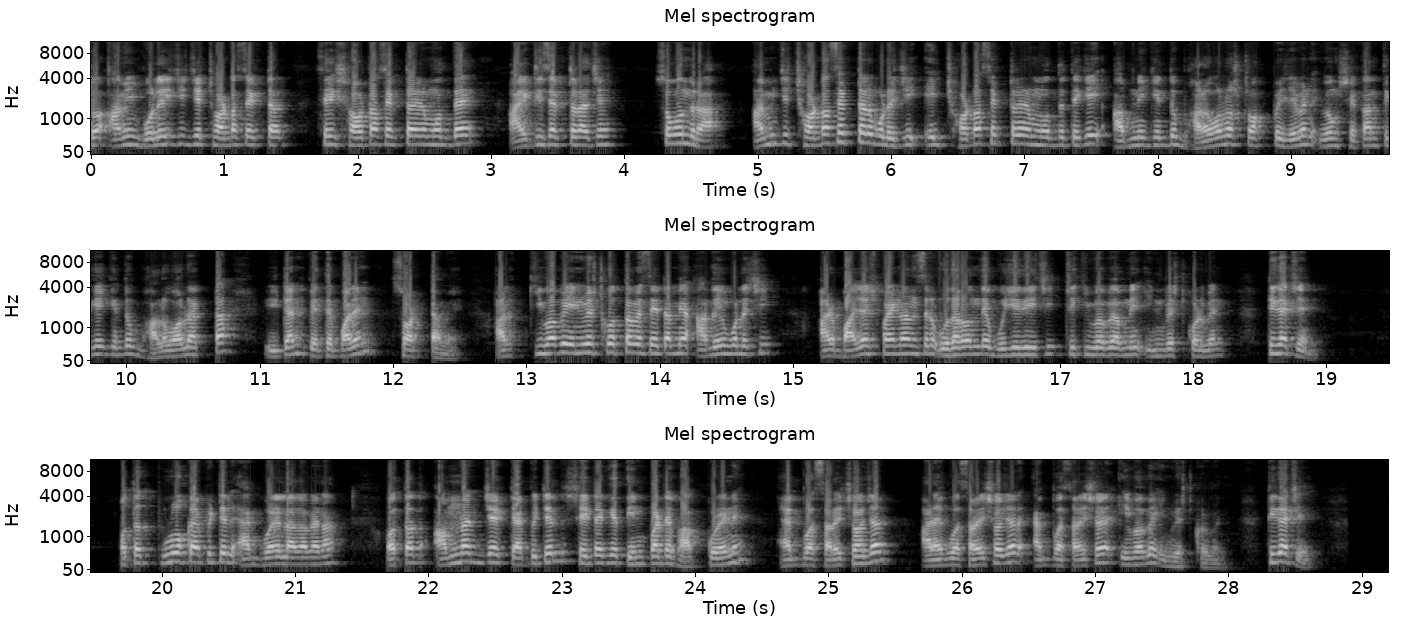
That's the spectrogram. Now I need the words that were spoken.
তো আমি বলেইছি যে ছটা সেক্টর সেই ছটা সেক্টরের মধ্যে আইটি সেক্টর আছে। সো বন্ধুরা, আমি যে ছটা সেক্টর বলেছি, এই ছটা সেক্টরের মধ্যে থেকেই আপনি কিন্তু ভালো ভালো স্টক পেয়ে যাবেন এবং সেখান থেকে কিন্তু ভালো ভালো একটা রিটার্ন পেতে পারেন শর্ট টার্মে আর কীভাবে ইনভেস্ট করতে হবে সেটা আমি আগেই বলেছি। আর বাজাজ ফাইন্যান্সের উদাহরণ দিয়ে বুঝিয়ে দিয়েছি যে কীভাবে আপনি ইনভেস্ট করবেন। ঠিক আছে? অর্থাৎ পুরো ক্যাপিটাল একবারে লাগাবে না। অর্থাৎ আপনার যে ক্যাপিটাল সেটাকে তিন পার্টে ভাগ করে নে একবার সাড়ে ছ হাজার আর একবার সাড়ে ছ হাজার, একবার সাড়ে ছ হাজার এইভাবে ইনভেস্ট করবেন। ঠিক আছে?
